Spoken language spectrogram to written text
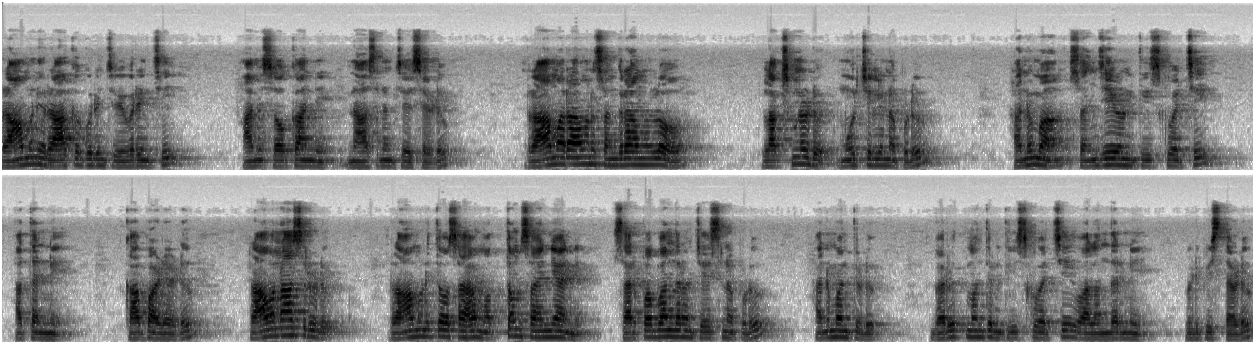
రాముని రాక గురించి వివరించి ఆమె శోకాన్ని నాశనం చేశాడు. రామరావణ సంగ్రామంలో లక్ష్మణుడు మూర్చిల్లినప్పుడు హనుమ సంజీవుని తీసుకువచ్చి అతన్ని కాపాడాడు. రావణాసురుడు రామునితో సహా మొత్తం సైన్యాన్ని సర్పబంధనం చేసినప్పుడు హనుమంతుడు గరుత్మంతుని తీసుకువచ్చి వాళ్ళందరినీ విడిపిస్తాడు.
